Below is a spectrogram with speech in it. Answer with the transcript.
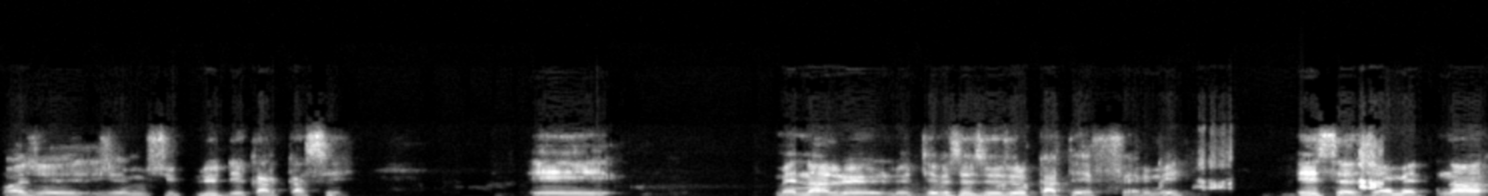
moi, je ne me suis plus décarcassé. Et maintenant, le, le TVC 004 est fermé. Et ces gens, maintenant,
